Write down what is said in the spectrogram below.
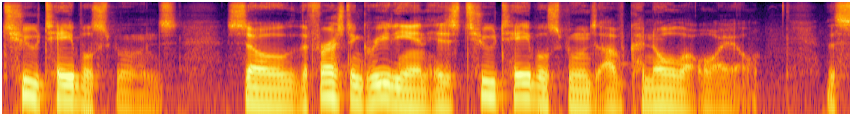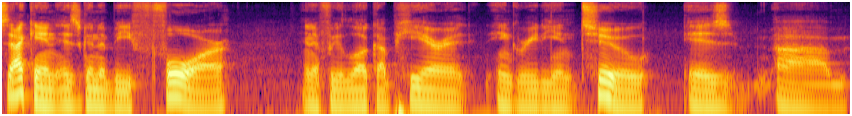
two tablespoons. So the first ingredient is two tablespoons of canola oil. The second is going to be four, and if we look up here at ingredient two, is um,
